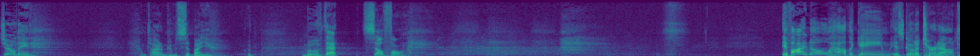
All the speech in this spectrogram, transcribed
Geraldine, I'm tired. I'm coming to sit by you. Move that cell phone. If I know how the game is going to turn out,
